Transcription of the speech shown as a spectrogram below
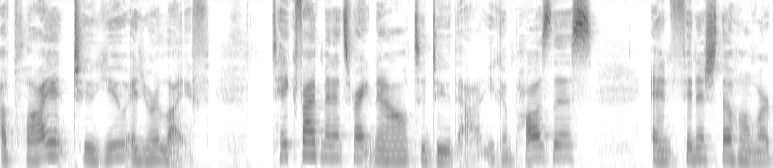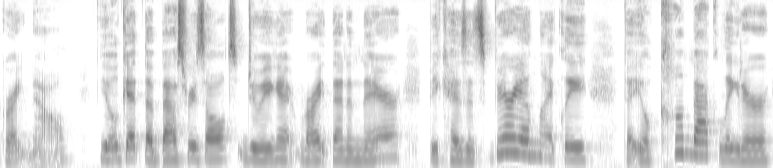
apply it to you and your life. Take five minutes right now to do that. You can pause this and finish the homework right now. You'll get the best results doing it right then and there because it's very unlikely that you'll come back later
